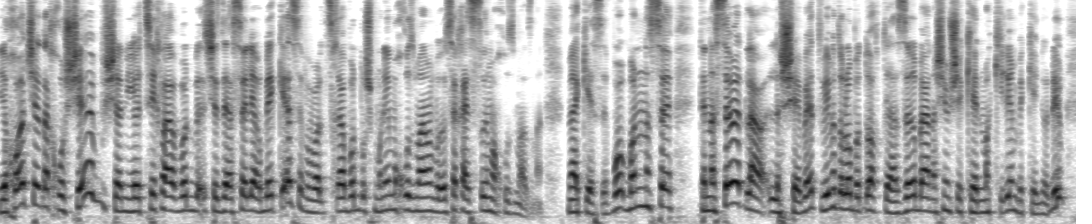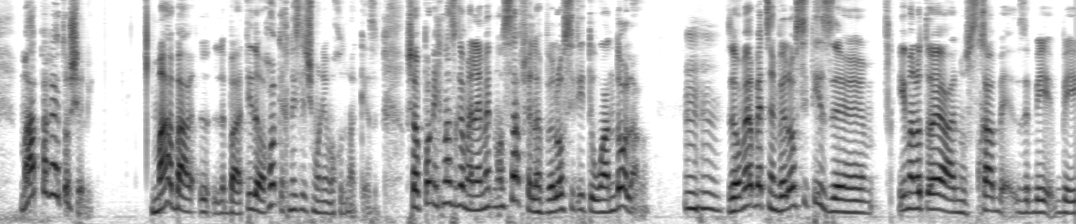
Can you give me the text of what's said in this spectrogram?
יכול להיות שאתה חושב שאני צריך לעבוד, שזה יעשה לי הרבה כסף, אבל צריך לעבוד בו 80 אחוז מהזמן ועושה לך 20 אחוז מהזמן, מהכסף. בוא, בוא ננסה, תנסה לשבת, ואם אתה לא בטוח, תיעזר באנשים שכן מכירים וכן יודעים, מה הפרטו שלי. מה בעתיד הרחוק יכניס לי 80 אחוז מהכסף. עכשיו פה נכנס גם אלמנט נוסף של ה-velocity to one dollar. מהמם. זה אומר בעצם velocity זה, אם אני לא טועה, הנוסחה, ב- זה ב- ב-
